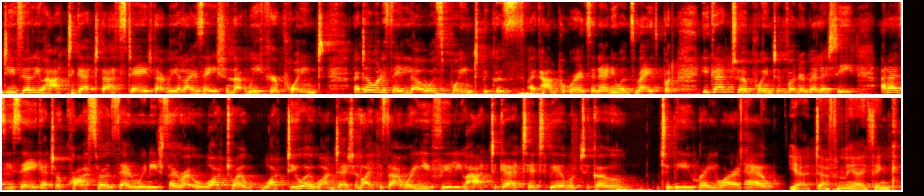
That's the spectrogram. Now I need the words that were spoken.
Do you feel you had to get to that stage, that realization, that weaker point? I don't want to say lowest point because I can't put words in anyone's mouth, but you get to a point of vulnerability, and as you say, you get to a crossroads. Then we need to say, right, well, what do I, what do I want out of life? Is that where you feel you had to get to to be able to go to be where you are now? Yeah, definitely. I think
